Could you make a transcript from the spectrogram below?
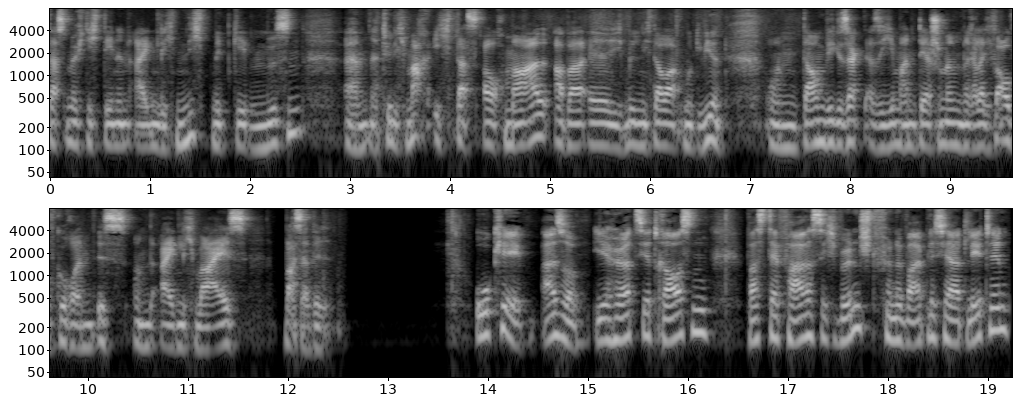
Das möchte ich denen eigentlich nicht mitgeben müssen. Ähm, natürlich mache ich das auch mal, aber äh, ich will nicht dauerhaft motivieren motivieren. Und darum, wie gesagt, also jemand, der schon relativ aufgeräumt ist und eigentlich weiß, was er will. Okay, also ihr hört's hier draußen, was der Fahrer sich wünscht für eine weibliche Athletin.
